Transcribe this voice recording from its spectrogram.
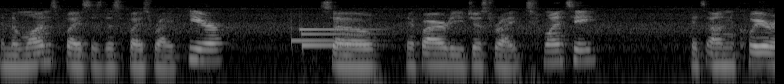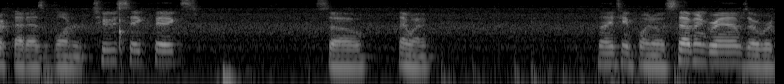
and the ones place is this place right here. So if I were to just write 20, it's unclear if that has one or two sig figs. So anyway, 19.07 grams over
